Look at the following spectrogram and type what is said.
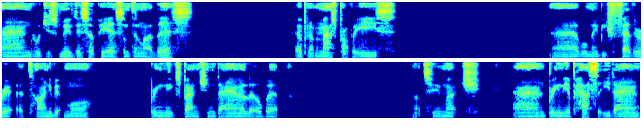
and we'll just move this up here, something like this. Open up the mask properties. Uh, we'll maybe feather it a tiny bit more. Bring the expansion down a little bit. Not too much. And bring the opacity down.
